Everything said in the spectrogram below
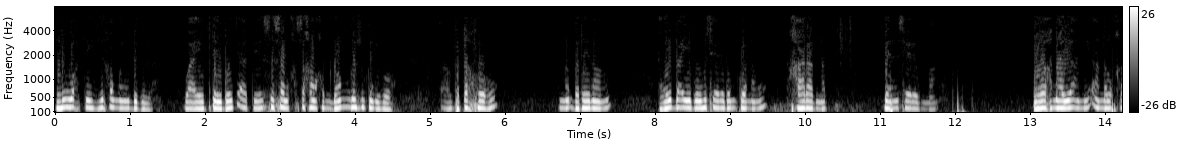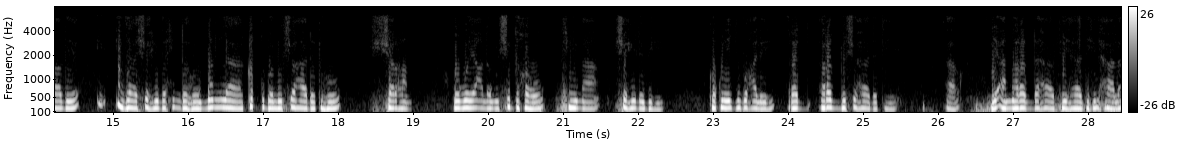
li wax tey ji xam nga ne dëgg la. Waaye tey boo ci àttee sa sa xam-xam dong nga sukkandikoo. Waaw ba tax foofu ba tey noonu da ngay bàyyi boobu seere bañ koo nangu xaaraat nag beneen seere bu man wax naa yaani an alqaadiya ida shahida indahu man laa tuqbalu shahadatuhu sharhan wa huwa ya'lamu sidqahu fima shahida bihi kooku yajibu alayhi rad raddu shahadatihi waaw li an raddaha fi hadihi alxaala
